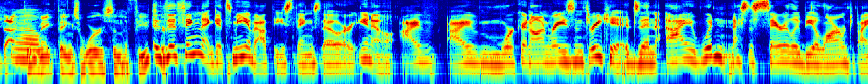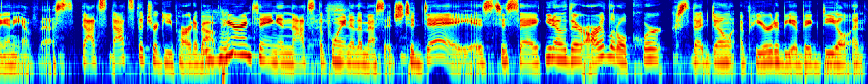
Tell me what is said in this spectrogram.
That Well- could make things worse in the future. The thing that gets me about these things, though, are you know, I've I'm working on raising three kids, and I wouldn't necessarily be alarmed by any of this. That's that's the tricky part about mm-hmm. parenting, and that's the point of the message today is to say, you know, there are little quirks that don't appear to be a big deal and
